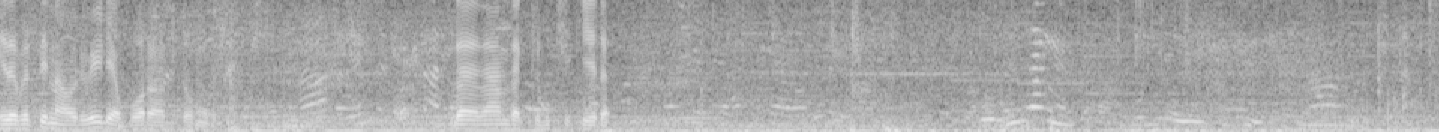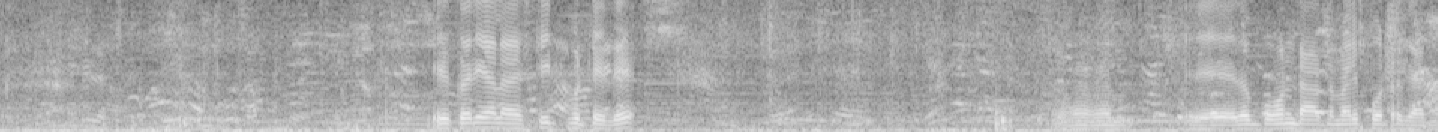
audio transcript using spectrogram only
இதை பற்றி நான் ஒரு வீடியோ போகிறேன் அடுத்து உங்களுக்கு. இதான் இந்த கிம்ச்சி கீரை. இது கொரியாவில் ஸ்ட்ரீட் ஃபுட் இது. ஏதோ போண்டா அந்த மாதிரி போட்டிருக்காங்க.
